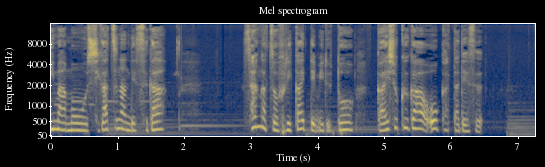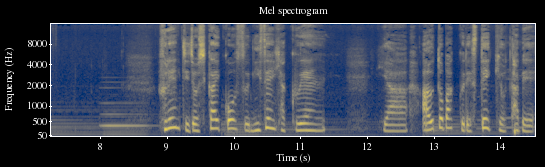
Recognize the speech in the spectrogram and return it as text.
今もう4月なんですが3月を振り返ってみると外食が多かったです。フレンチ女子会コース2100円やアウトバックでステーキを食べ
